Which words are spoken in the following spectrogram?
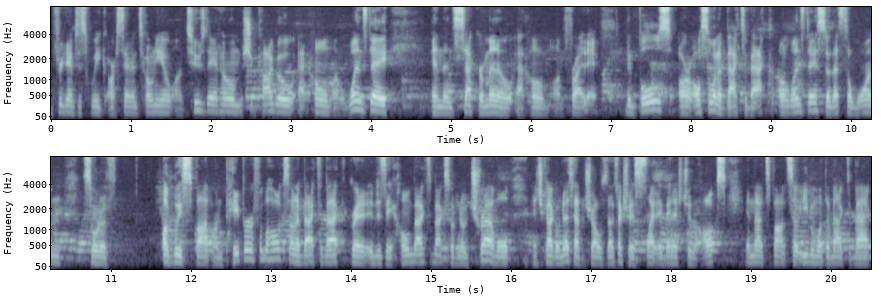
three games this week are San Antonio on Tuesday at home, Chicago at home on Wednesday, and then Sacramento at home on Friday. The Bulls are also on a back to back on Wednesday, so that's the one sort of ugly spot on paper for the Hawks on a back to back. Granted, it is a home back to back, so no travel, and Chicago does have to travel, so that's actually a slight advantage to the Hawks in that spot. So even with the back to back,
